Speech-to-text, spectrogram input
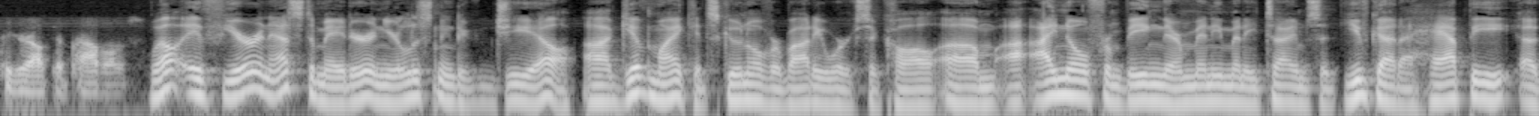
figure out their problems. Well, if you're an estimator and you're listening to GL, uh, give Mike at Schoonover Body Works a call. Um, I, I know from being there many, many times that you've got a happy uh,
